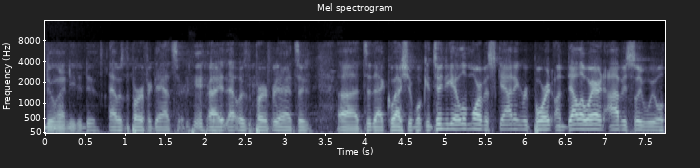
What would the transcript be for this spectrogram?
doing what I need to do. That was the perfect answer, right? that was the perfect answer uh, to that question. We'll continue to get a little more of a scouting report on Delaware, and obviously we will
